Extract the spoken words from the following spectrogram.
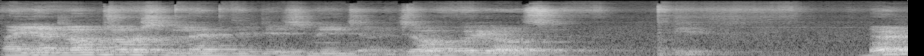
અહીંયા લંબચોરસની લાઈન થઈ જશે નહીં ચાલે. જવાબ કયો આવશે. ડન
